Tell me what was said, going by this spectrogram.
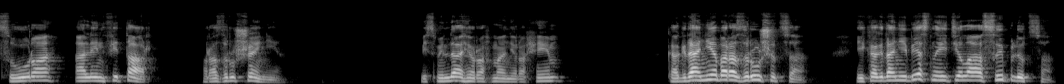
Сура Аль-Инфитар. Разрушение. Бисмилляхи рахмани рахим. Когда небо разрушится, и когда небесные тела осыплются,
